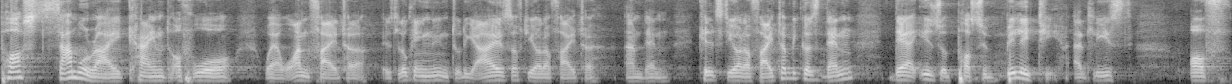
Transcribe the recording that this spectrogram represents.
post-samurai kind of war, where one fighter is looking into the eyes of the other fighter and then kills the other fighter, because then there is a possibility, at least, of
